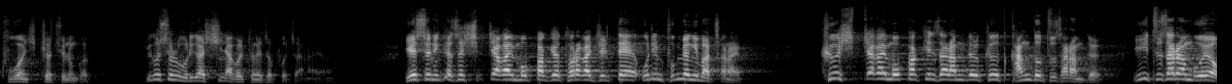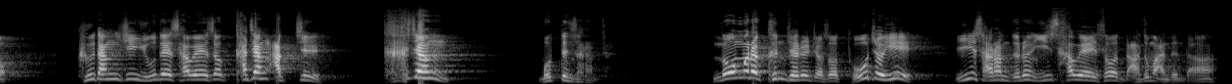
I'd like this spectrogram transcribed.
구원시켜 주는 것. 이것을 우리가 신약을 통해서 보잖아요. 예수님께서 십자가에 못 박혀 돌아가실 때 우린 분명히 봤잖아요. 그 십자가에 못 박힌 사람들, 그 강도 두 사람들, 이 두 사람 뭐예요? 그 당시 유대 사회에서 가장 악질, 가장 못된 사람들. 너무나 큰 죄를 져서 도저히 이 사람들은 이 사회에서 놔두면 안 된다.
